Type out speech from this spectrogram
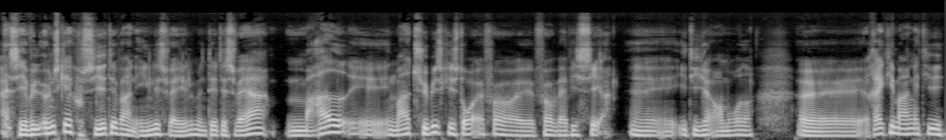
Altså, jeg vil ønske, at jeg kunne sige, at det var en enlig svale, men det er desværre meget, øh, en meget typisk historie for, øh, for hvad vi ser øh, i de her områder. Øh, rigtig mange af de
